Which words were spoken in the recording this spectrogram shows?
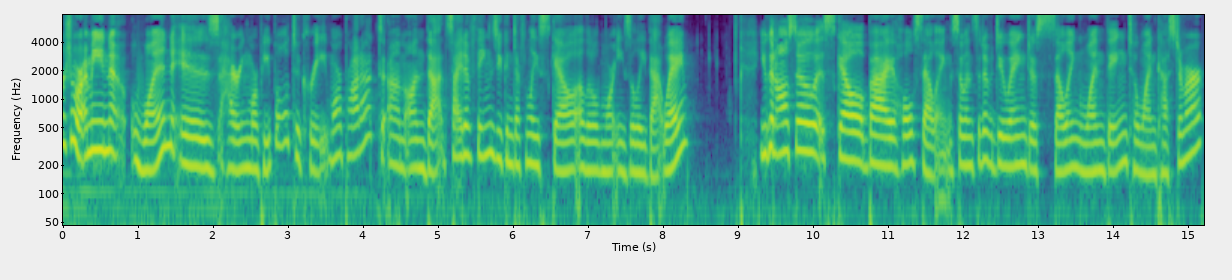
for sure. I mean, one is hiring more people to create more product. Um, on that side of things, you can definitely scale a little more easily that way. You can also scale by wholesaling. So instead of doing just selling one thing to one customer,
